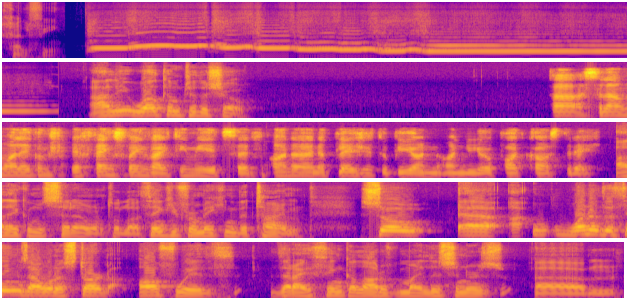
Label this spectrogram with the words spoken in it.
Khelfi. Ali, welcome to the show. Uh, Assalamu alaikum, Sheikh. Thanks for inviting me. It's an honor and a pleasure to be on, on your podcast today. Alaikum assalam wa Thank you for making the time. So, uh, one of the things I want to start off with that I think a lot of my listeners um,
